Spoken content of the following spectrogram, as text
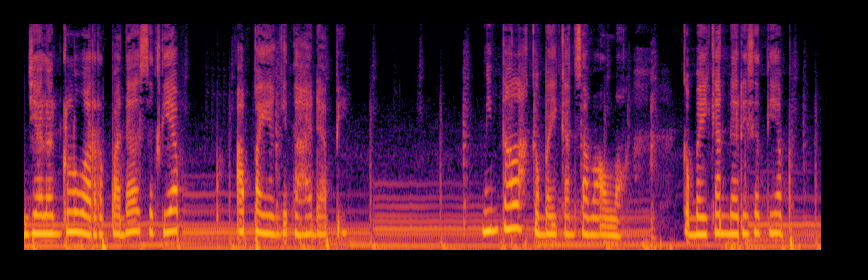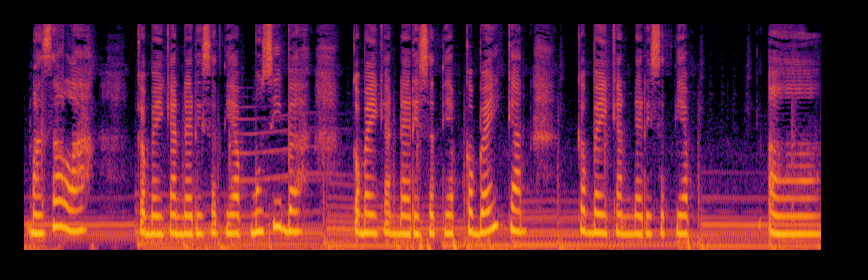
jalan keluar pada setiap apa yang kita hadapi. Mintalah kebaikan sama Allah, kebaikan dari setiap masalah, kebaikan dari setiap musibah, kebaikan dari setiap kebaikan, kebaikan dari setiap uh,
